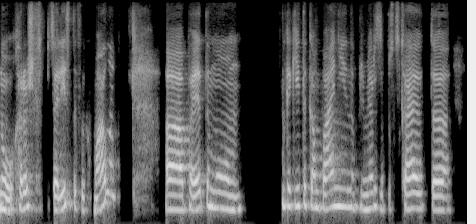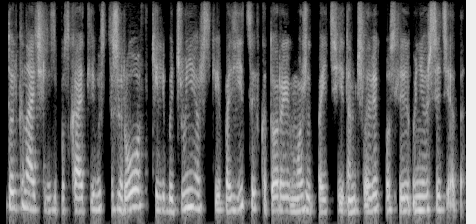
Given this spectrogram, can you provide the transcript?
ну, хороших специалистов их мало. А, поэтому какие-то компании, например, запускают только начали запускать либо стажировки, либо джуниорские позиции, в которые может пойти там человек после университета.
